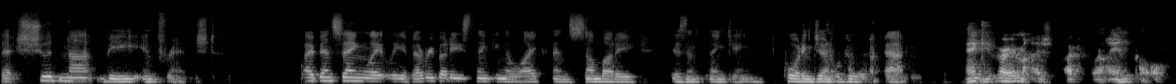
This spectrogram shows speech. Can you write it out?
that should not be infringed. I've been saying lately if everybody's thinking alike, then somebody isn't thinking, quoting General George Patton. Thank you very much, Dr. Ryan Cole.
